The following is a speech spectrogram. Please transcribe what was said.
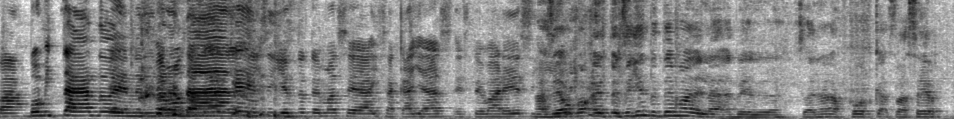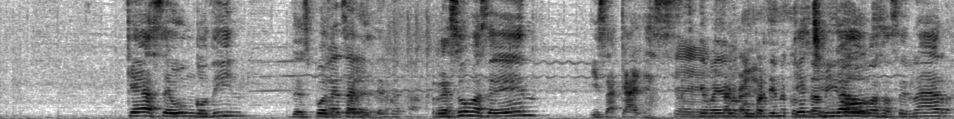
Va. vomitando en el Vamos a hacer que el siguiente tema sea izakayas, este, bares y... El, el siguiente tema de la, del Sayonara Podcast va a ser ¿Qué hace un Godín después de Pues ajá. Resúmase en Izakayas. Sí. Así que váyanlo Izakaya. compartiendo con ¿Qué sus chingados amigos. vas a cenar?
